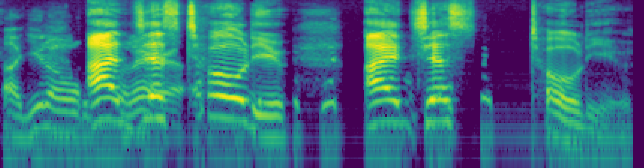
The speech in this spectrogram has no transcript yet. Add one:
oh, you don't. I just told you. I just told you.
